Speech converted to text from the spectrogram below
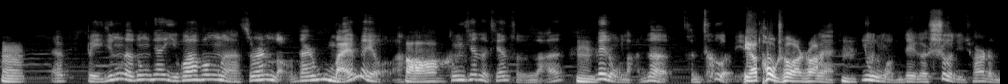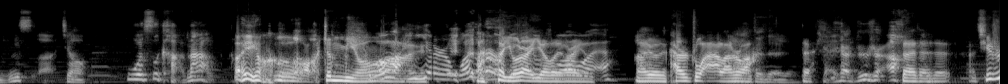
嗯，呃，北京的冬天一刮风呢，虽然冷，但是雾霾没有了。啊，冬天的天很蓝，嗯，那种蓝呢很特别，比较透彻是吧？对嗯，，用我们这个设计圈的名词啊，叫波斯卡纳蓝。哎呦呵，真名什么啊玩！意儿？我 有点意思有点意思说过呀？哎呦，开始拽了是吧啊？对对对对，舔一下知识啊。对对对，其实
